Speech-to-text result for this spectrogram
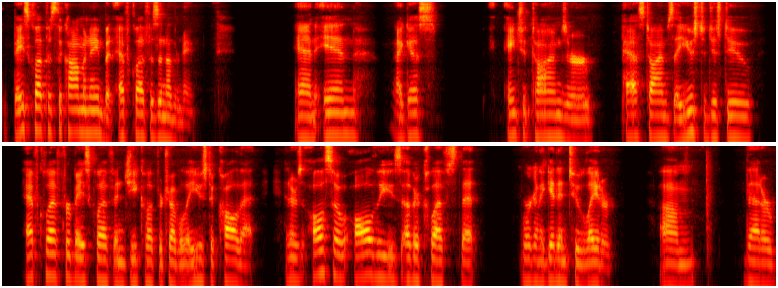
The bass clef is the common name, but F clef is another name. And in, I guess, ancient times or past times, they used to just do F clef for bass clef and G clef for treble. They used to call that. And there's also all these other clefs that we're going to get into later um, that are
